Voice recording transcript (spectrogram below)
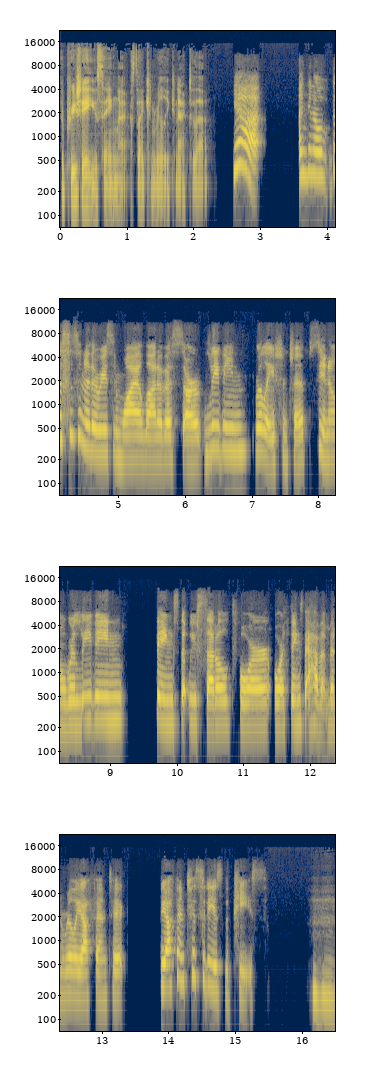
appreciate you saying that because I can really connect to that. Yeah. And, you know, this is another reason why a lot of us are leaving relationships. You know, we're leaving things that we've settled for or things that haven't been really authentic. The authenticity is the piece. Mm-hmm.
